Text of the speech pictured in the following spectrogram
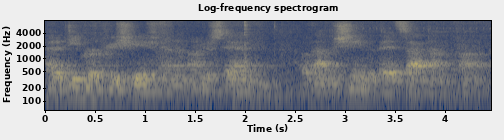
had a deeper appreciation and an understanding of that machine that they had sat down in front of.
